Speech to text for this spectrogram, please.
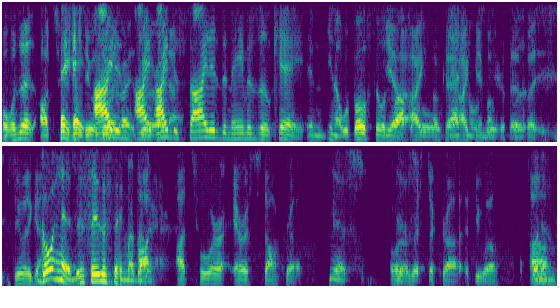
what was it? Aut- Hey, hey, do, do I didn't. right, I right I decided the name is okay, and you know we're both philosophical. Yeah, I okay, I came up with it, but- do it again. Go ahead, say the thing, my brother. Auteur aristocrat yes. or Yes. aristocrat, if you will. Um,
